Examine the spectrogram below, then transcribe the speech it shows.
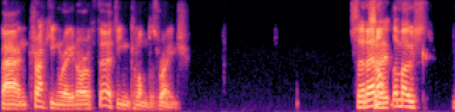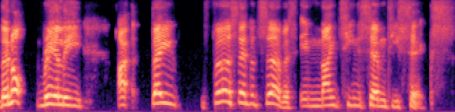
band tracking radar of 13 kilometers range. So they're So- not the most. They're not really. I, they first entered service in 1976.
